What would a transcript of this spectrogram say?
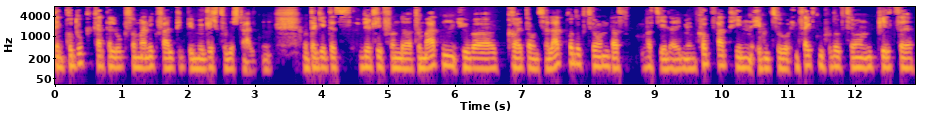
den Produktkatalog so mannigfaltig wie möglich zu gestalten. Und da geht es wirklich von der Tomaten über Kräuter- und Salatproduktion, das was jeder eben im Kopf hat, hin eben zu Insektenproduktion, Pilze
